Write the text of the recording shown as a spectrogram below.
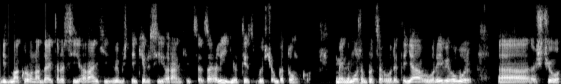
від Макрона дайте Росії гарантії. Вибачте, які Росії гарантії? Це взагалі ідіотизм вищого гатунку. Ми не можемо про це говорити. Я говорив і говорю, е, що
